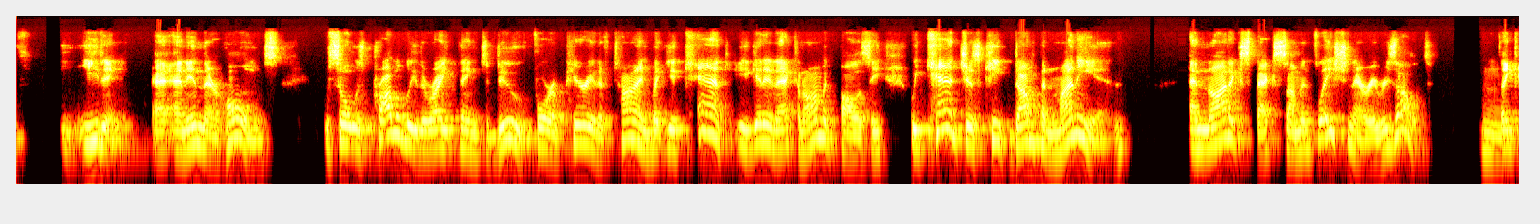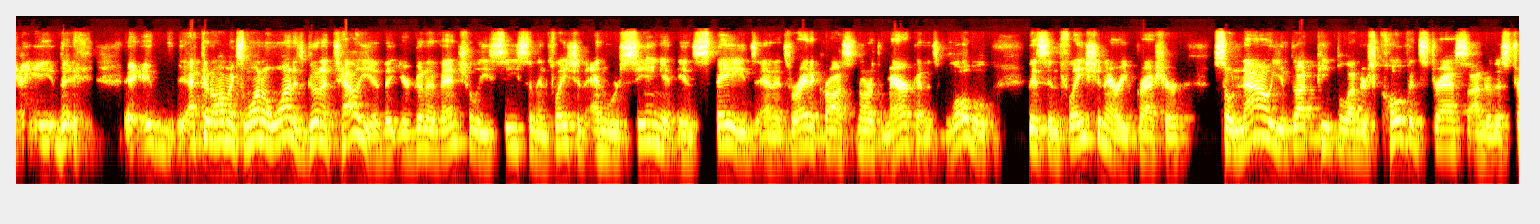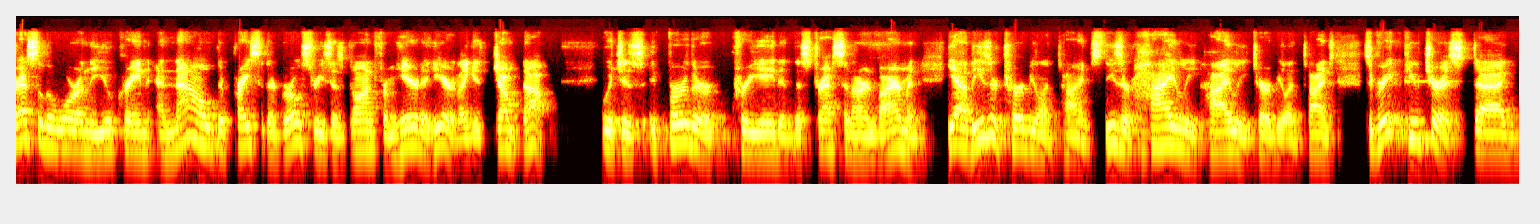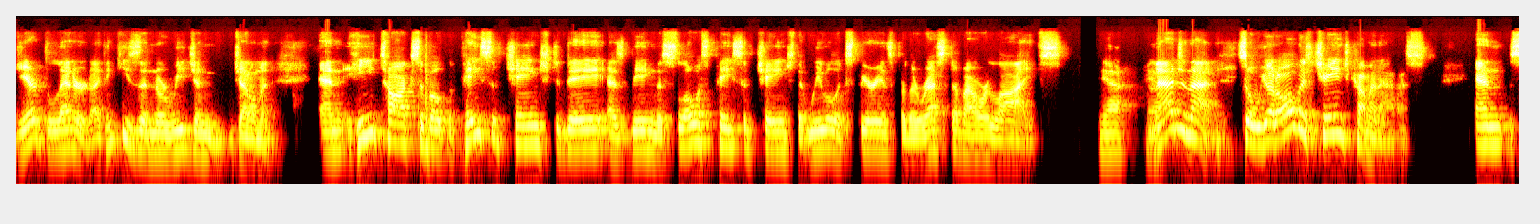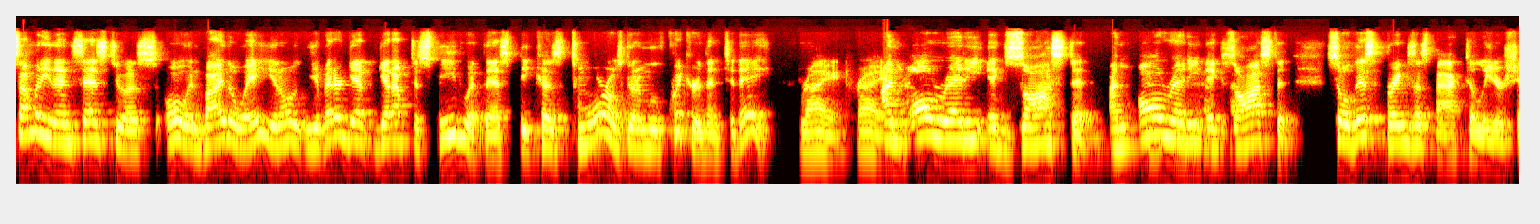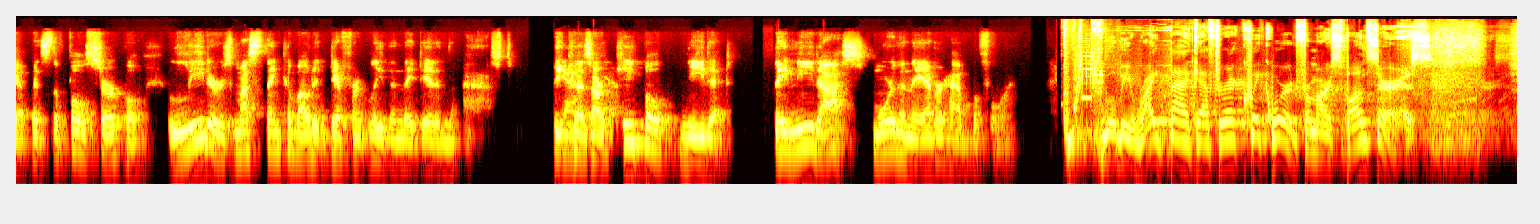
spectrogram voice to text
eating and in their homes. So it was probably the right thing to do for a period of time. But you can't, you get an economic policy, we can't just keep dumping money in and not expect some inflationary result. Hmm. Like eh, the, eh, economics 101 is going to tell you that you're going to eventually see some inflation, and we're seeing it in spades, and it's right across North America and it's global. This inflationary pressure. So now you've got people under COVID stress, under the stress of the war in the Ukraine, and now the price of their groceries has gone from here to here, like it's jumped up which is further created the stress in our environment. Yeah, these are turbulent times. These are highly, highly turbulent times. It's a great futurist, uh, Leonard. I think he's a Norwegian gentleman. And he talks about the pace of change today as being the slowest pace of change that we will experience for the rest of our lives. Yeah, yeah. Imagine that. So we got all this change coming at us. And somebody then says to us, "Oh, and by the way, you know, you better get get up to speed with this because tomorrow's going to move quicker than today." Right, right. I'm already exhausted. I'm already exhausted. So this brings us back to leadership. It's the full circle. Leaders must think about it differently than they did in the past because yeah. our people need it. They need us more than they ever have before. We'll be right back after a quick word from our sponsors.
